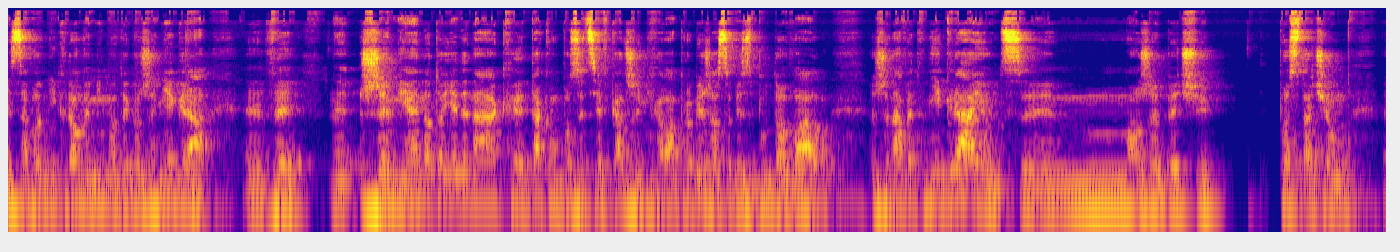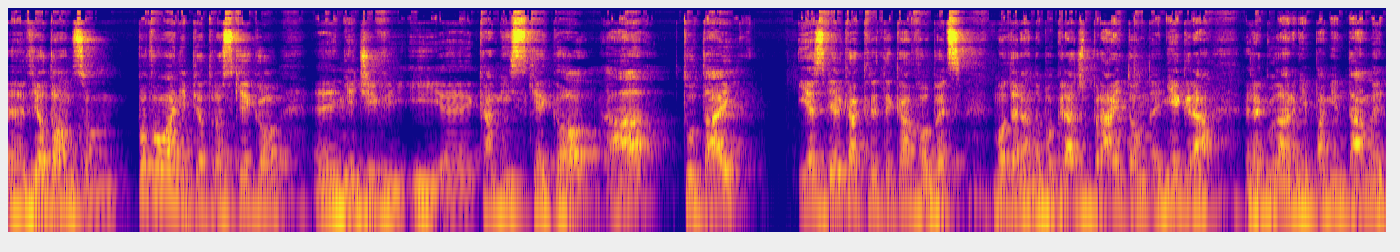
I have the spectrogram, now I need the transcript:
Zawodnik Romy, mimo tego, że nie gra w Rzymie, no to jednak taką pozycję w kadrze Michała Probierza sobie zbudował, że nawet nie grając może być postacią e, wiodącą. Powołanie Piotrowskiego e, nie dziwi i e, Kamińskiego, a tutaj jest wielka krytyka wobec Modera, no bo gracz Brighton nie gra regularnie. Pamiętamy,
